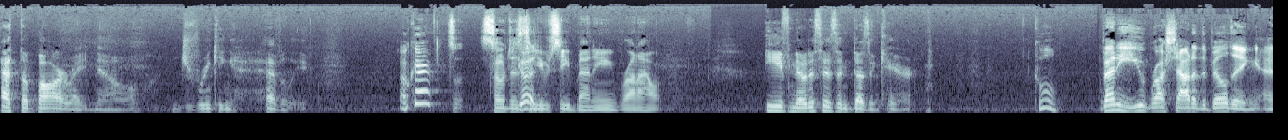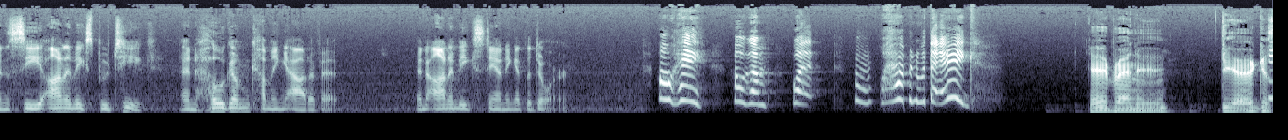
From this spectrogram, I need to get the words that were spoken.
at the bar right now, drinking heavily. Okay. So, so does Good. Eve see Benny run out? Eve notices and doesn't care. Cool. Benny, you rush out of the building and see Anamik's boutique and Hogum coming out of it, and Anamik standing at the door. Oh, hey, Hogum, what what happened with the egg? Hey, Benny. The egg is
